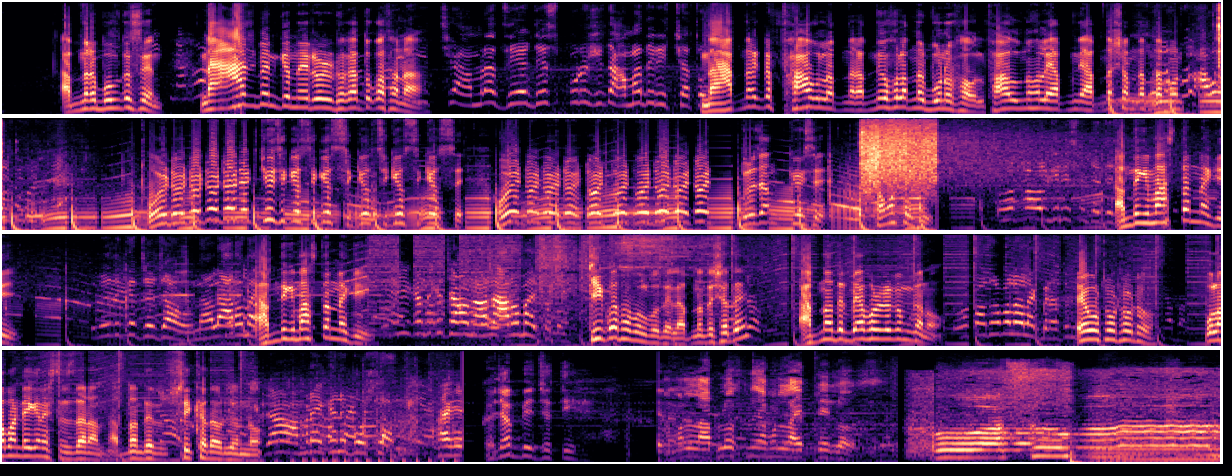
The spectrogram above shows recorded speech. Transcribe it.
আপনারা বলতেছেন না আসবেন কেন এর ঢোকা তো কথা না আমরা যে ড্রেস পরে সেটা আমাদের ইচ্ছা তো না আপনার একটা ফাউল আপনার আপনি হল আপনার বোনো ফাউল ফাউল না হলে আপনি আপনার সামনে আপনার বোন কি হচ্ছে কি হচ্ছে কি হচ্ছে কি হচ্ছে কি হচ্ছে কি হচ্ছে আপনি কি মাস্টার নাকি আপনি কি মাস্টার নাকি? কি কথা বলব তাহলে আপনাদের সাথে? আপনাদের ব্যবহার এরকম কেন? তোমার কথা বলা লাগবে না তুমি এ ওঠো ওঠো ওঠো। পোলা পান্ডে এখানে এসেছে দাঁড়ান আপনাদের শিক্ষা দেওয়ার জন্য। যাও আমরা এখানে বসলাম। আমার লাভ লস নেই আমার লাইফটাই লস ও আসমান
